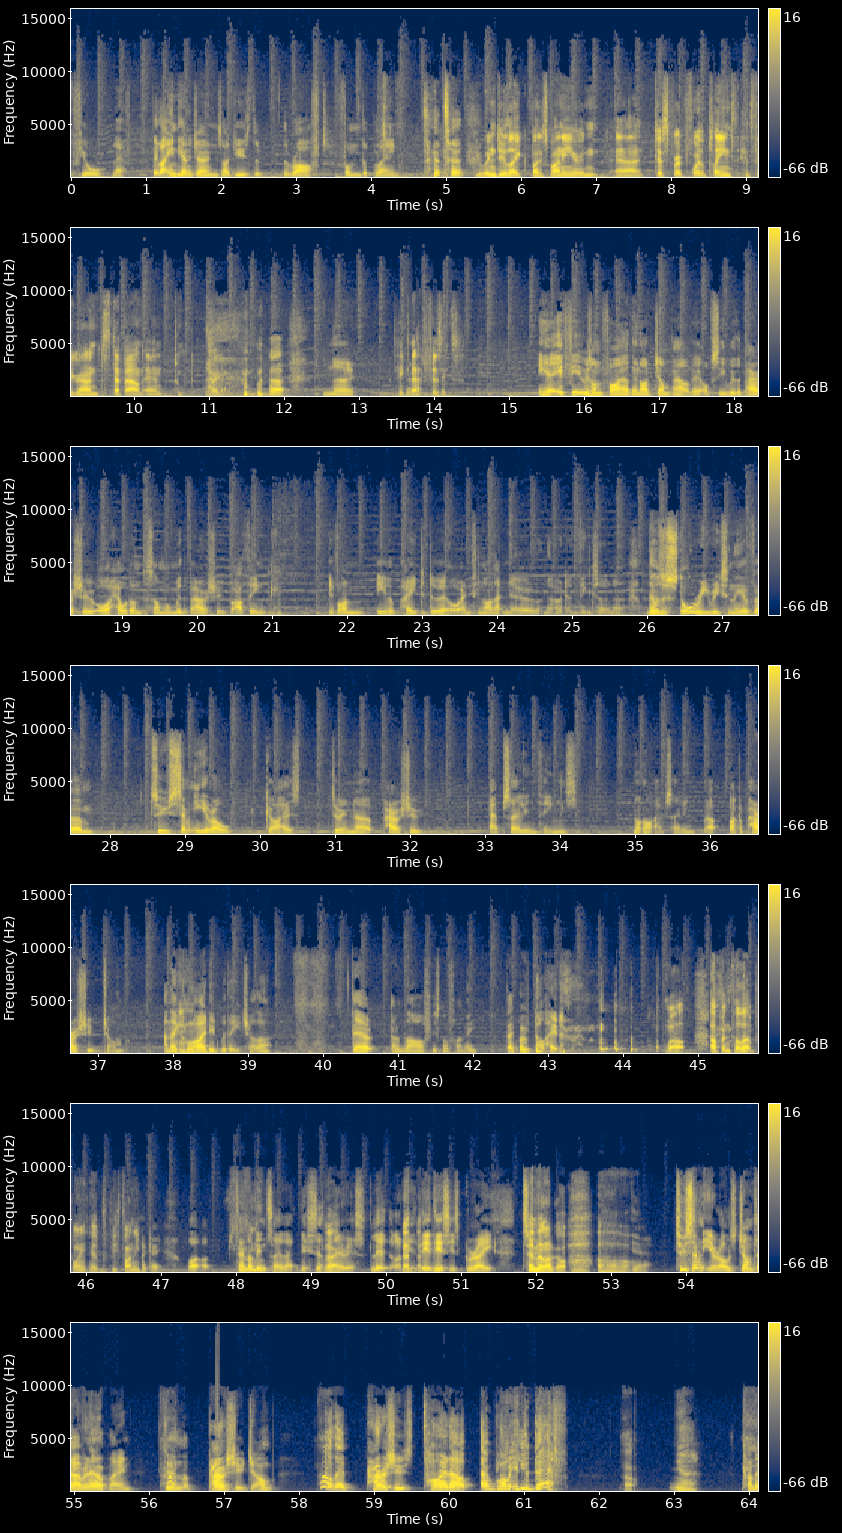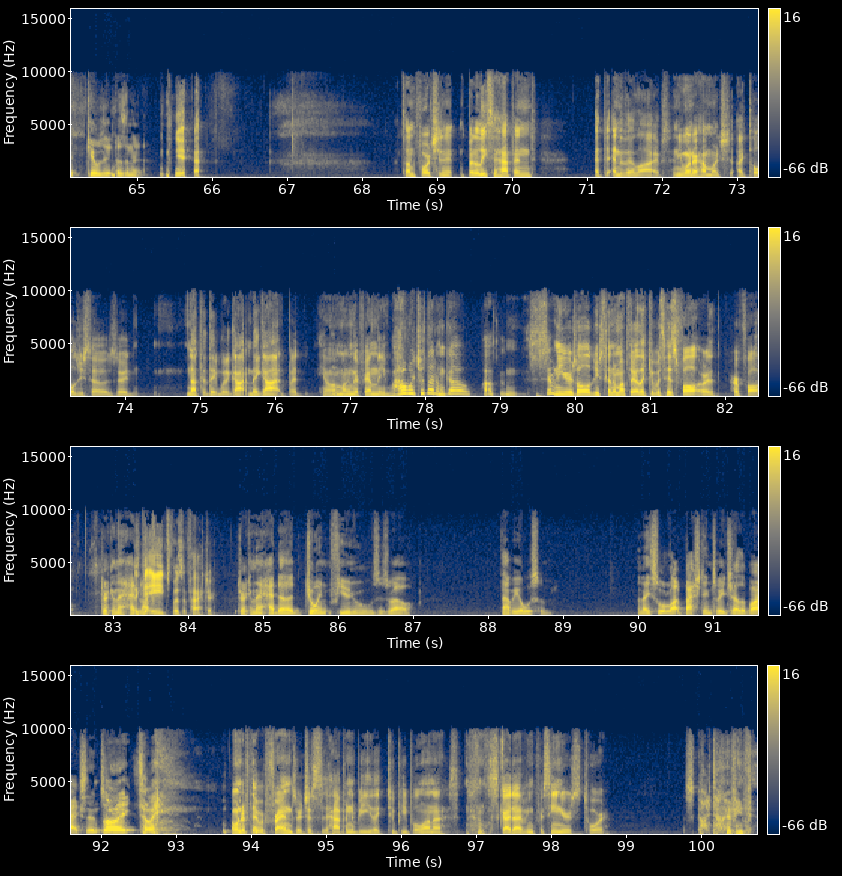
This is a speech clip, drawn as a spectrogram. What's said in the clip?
fuel left. A bit like Indiana Jones, I'd use the the raft from the plane to. You wouldn't do like Bugs Bunny or uh, just for, before the plane hits the ground, step out and right out. no. Take that, physics. Yeah, if it was on fire, then I'd jump out of it, obviously with a parachute or held onto someone with a parachute. But I think if I'm either paid to do it or anything like that, no, no, I don't think so. No. There was a story recently of um, two 70 year old guys doing uh, parachute abseiling things. Not not abseiling, uh, like a parachute jump, and they collided with each other. They don't laugh. It's not funny. They both died. Well, up until that point, it would be funny. Okay. Well, uh, pretend I didn't say that. This is hilarious. Uh, This is great. Two, And then I'll go, oh, yeah. Two 70 year olds jumped out of an aeroplane doing a parachute jump, got their parachutes tied up, and plummeted to death. Oh. Yeah. Kind of kills it, doesn't it? yeah. It's unfortunate, but at least it happened at the end of their lives. And you wonder how much I told you so's, or not that they would have gotten, they got, but you know, Yeah. among their family, how would you let him go? How 70 years old, you sent him up there like it was his fault or her fault. Do you reckon they had Like like, the age was a factor. do you reckon they had uh, joint funerals as well? That'd be awesome. And they sort of like bashed into each other by accident. Sorry, sorry. I wonder if they were friends or just happened to be like two people on a skydiving for seniors tour, Skydiving.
